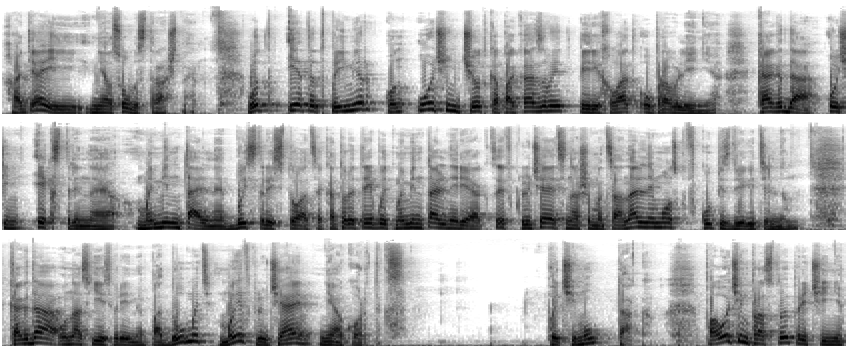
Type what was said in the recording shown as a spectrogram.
хотя и не особо страшное. Вот этот пример, он очень четко показывает перехват управления. Когда очень экстренная, моментальная, быстрая ситуация, которая требует моментальной реакции, включается наш эмоциональный мозг в купе с двигательным. Когда у нас есть время подумать, мы включаем неокортекс. Почему так? По очень простой причине.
